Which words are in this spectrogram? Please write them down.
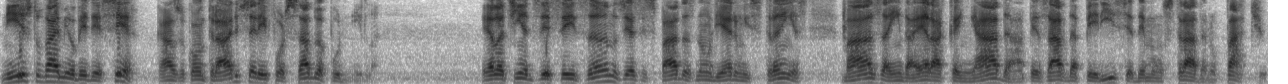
Nisto vai me obedecer, caso contrário, serei forçado a puni-la. Ela tinha 16 anos e as espadas não lhe eram estranhas, mas ainda era acanhada, apesar da perícia demonstrada no pátio.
